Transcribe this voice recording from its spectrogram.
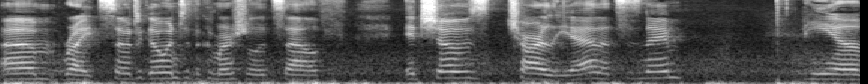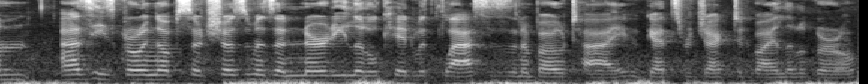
Um, right, so to go into the commercial itself, it shows Charlie, yeah, that's his name. He um as he's growing up, so it shows him as a nerdy little kid with glasses and a bow tie who gets rejected by a little girl.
